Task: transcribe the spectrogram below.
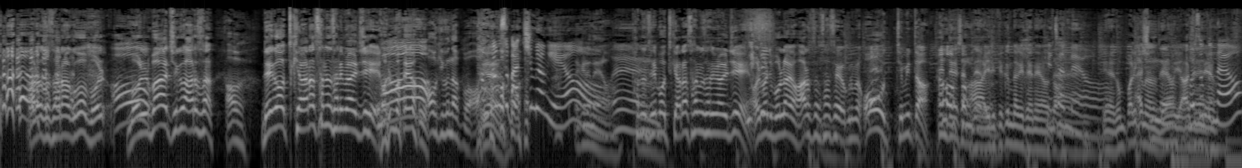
알아서 사라고 뭘뭘봐 지금 알아서 사. 어우, 내가 어떻게 알아 사는 사람이 알지 얼마요? 어 기분 나빠. 어. 박명수 맞춤형이에요. 네, 그러네요. 예. 파는 사람이 어떻게 알아 사는 사람이 알지 얼마인지 몰라요. 알아서 사세요. 그러면 오 재밌다. 상대로. 아 이렇게 끝나게 되네요. 괜찮네요. 예, 너무 빨리. 끝나는데요. 예, 벌써. 끝나요?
